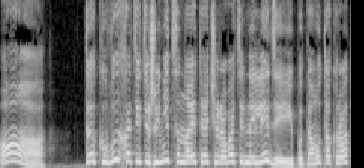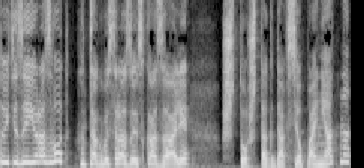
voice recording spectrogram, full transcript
«А, так вы хотите жениться на этой очаровательной леди и потому так ратуете за ее развод? Так бы сразу и сказали. Что ж, тогда все понятно».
